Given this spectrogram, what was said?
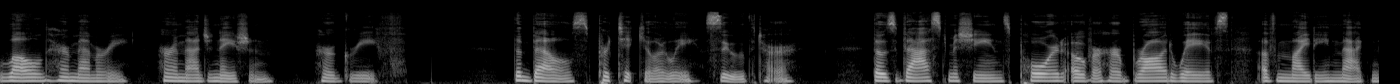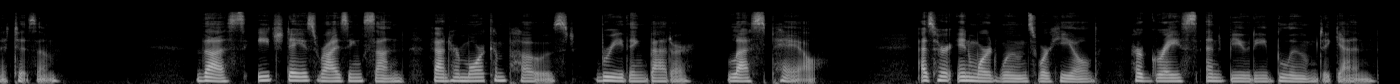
lulled her memory, her imagination, her grief. The bells, particularly, soothed her. Those vast machines poured over her broad waves of mighty magnetism. Thus, each day's rising sun found her more composed, breathing better, less pale. As her inward wounds were healed, her grace and beauty bloomed again,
